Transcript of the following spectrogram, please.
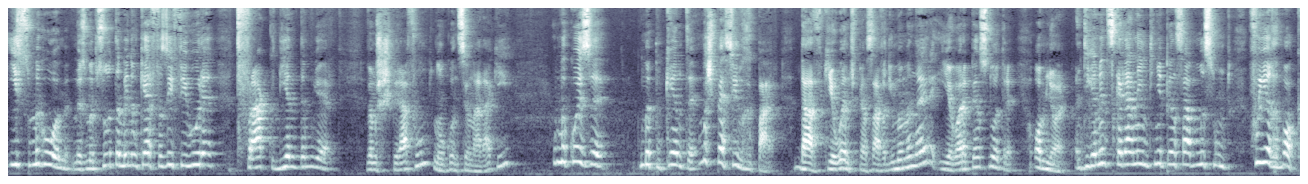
Isso magoa-me. Mas uma pessoa também não quer fazer figura de fraco diante da mulher. Vamos respirar fundo, não aconteceu nada aqui. Uma coisa, uma poquenta, uma espécie de reparo. Dado que eu antes pensava de uma maneira e agora penso de outra. Ou melhor, antigamente se calhar nem tinha pensado no assunto. Fui a reboque.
